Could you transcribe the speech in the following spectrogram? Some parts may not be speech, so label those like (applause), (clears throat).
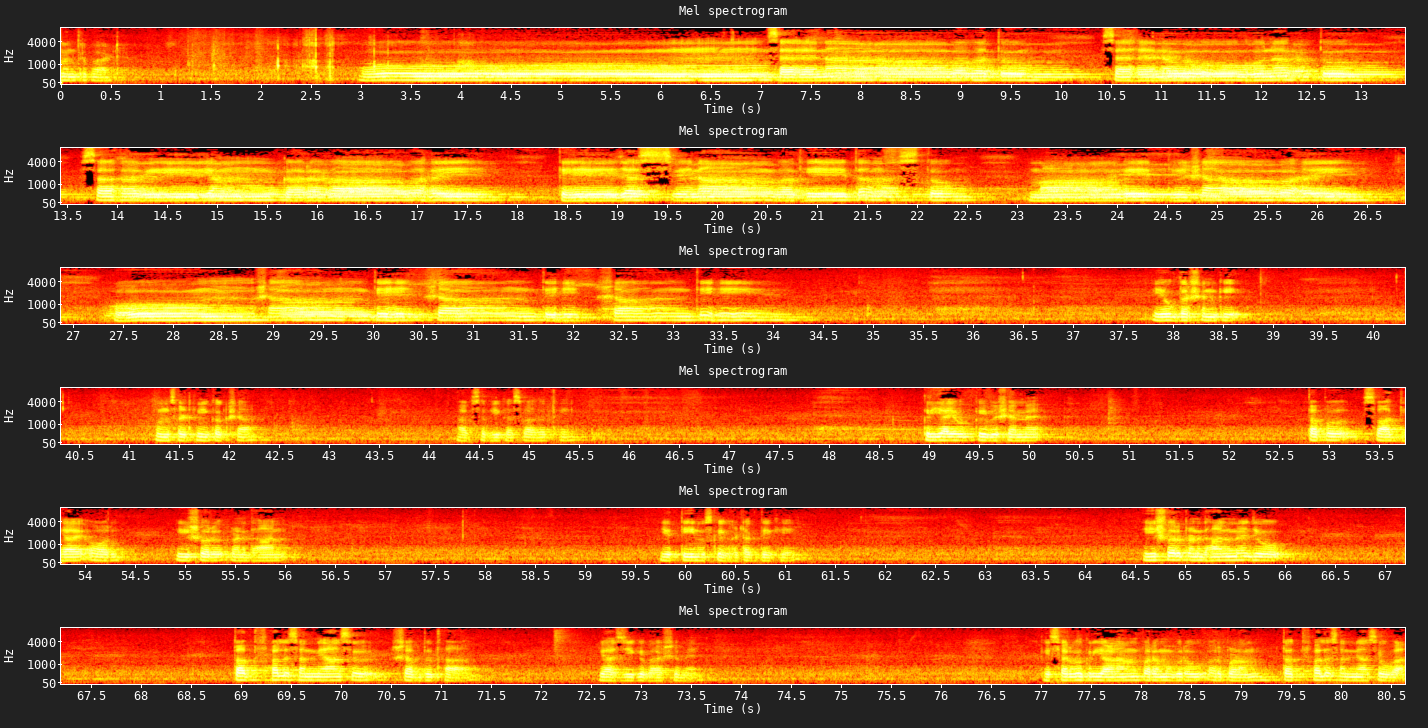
मंत्र पाठ। ओ सहनावतु सहनौ भुनक्तु सह वीर्यं करवावहै तेजस्विनावधीतमस्तु मा विद्विषावहै। ॐ शान्तिः शान्तिः शान्तिः योग दर्शन की उनसठवीं कक्षा आप सभी का स्वागत है। क्रिया योग के विषय में तप, स्वाध्याय और ईश्वर प्रणिधान ये तीन उसके घटक देखे। ईश्वर प्रणिधान में जो तत्फल संन्यास शब्द था व्यास जी के भाष्य में, कि सर्वक्रियाणाम परम गुरु अर्पणम तत्फल संन्यास हुआ।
